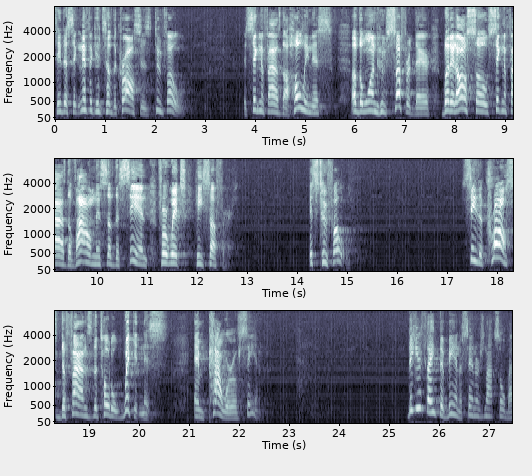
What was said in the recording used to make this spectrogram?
See, the significance of the cross is twofold. It signifies the holiness of the one who suffered there, but it also signifies the vileness of the sin for which he suffered. It's twofold. See, the cross defines the total wickedness and power of sin. Do you think that being a sinner is not so bad?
